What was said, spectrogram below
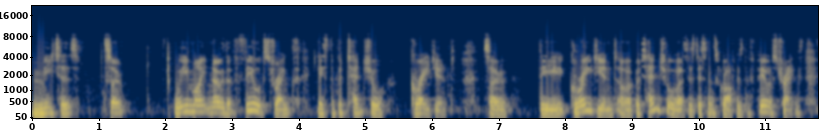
meters. So we might know that field strength is the potential gradient. So the gradient of a potential versus distance graph is the field strength.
